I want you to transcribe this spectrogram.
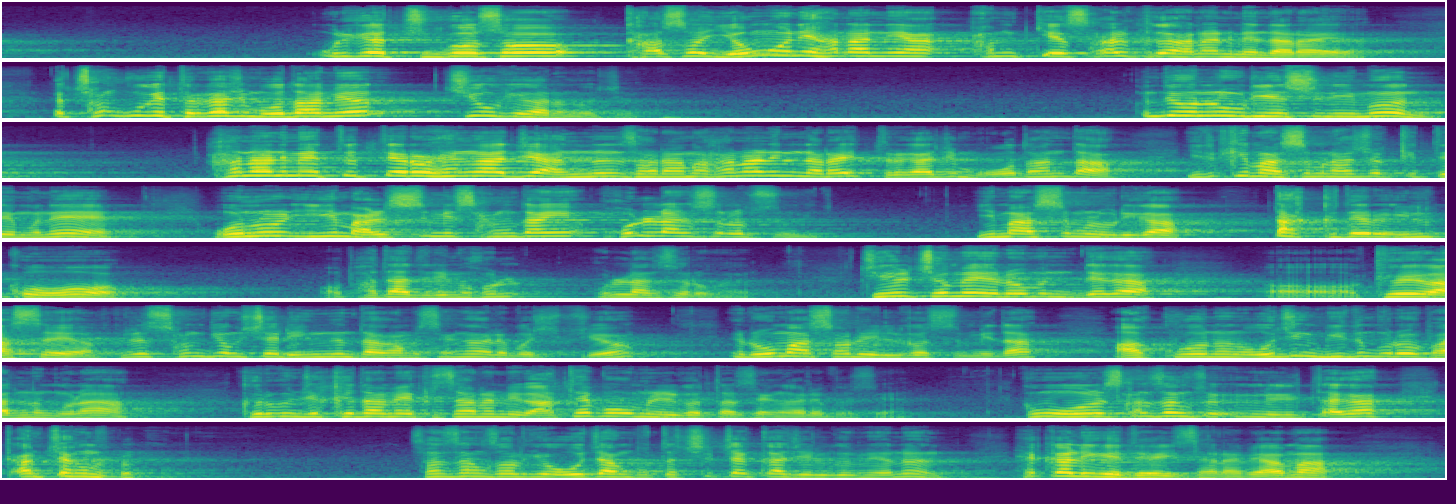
우리가 죽어서 가서 영원히 하나님 함께 살 그 하나님의 나라예요. 그러니까 천국에 들어가지 못하면 지옥에 가는 거죠. 근데 오늘 우리 예수님은 하나님의 뜻대로 행하지 않는 사람은 하나님 나라에 들어가지 못한다. 이렇게 말씀을 하셨기 때문에 오늘 이 말씀이 상당히 혼란스럽습니다. 이 말씀을 우리가 딱 그대로 읽고 어, 받아들이면 혼란스러워요. 제일 처음에 여러분 내가 어, 교회 왔어요. 그래서 성경시를 읽는다고 한번 생각해 보십시오. 로마서를 읽었습니다. 아 구원은 오직 믿음으로 받는구나. 그리고 이제 그 다음에 그 사람이 마태복음을 읽었다 생각해 보세요. 그럼 오늘 산상설교 읽다가 깜짝 놀라. 산상설교 5장부터 7장까지 읽으면은 헷갈리게 돼요 이 사람이 아마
